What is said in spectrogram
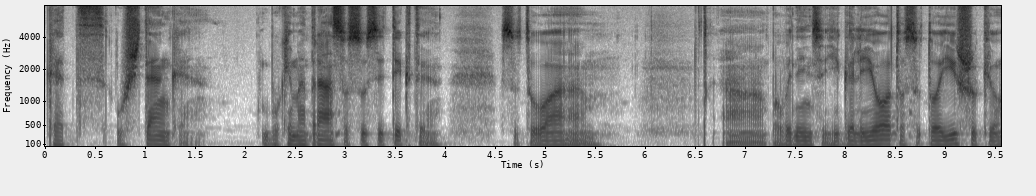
kad užtenka. Būkime drąsus susitikti su tuo, pavadinsiu jį galijotu, su tuo iššūkiu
